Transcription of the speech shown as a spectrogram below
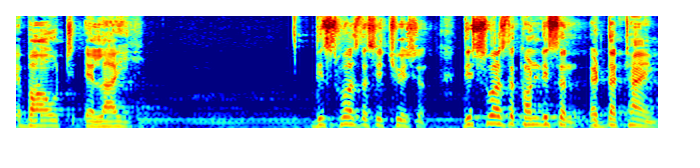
about a lie. This was the situation. This was the condition at that time.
